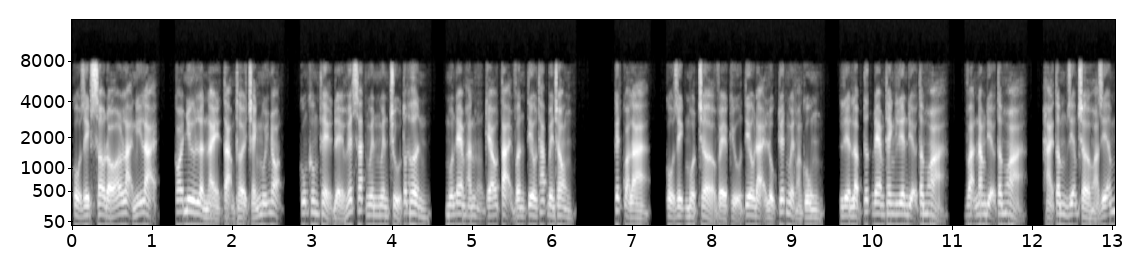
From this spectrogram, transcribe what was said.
Cổ dịch sau đó lại nghĩ lại, coi như lần này tạm thời tránh mũi nhọn, cũng không thể để huyết sắt nguyên nguyên chủ tốt hơn, muốn đem hắn kéo tại vân tiêu tháp bên trong. Kết quả là, cổ dịch một trở về cựu tiêu đại lục tuyết nguyệt hoàng cung, liền lập tức đem thanh liên điệu tâm hỏa, vạn năm điệu tâm hỏa, hải tâm diễm chờ hỏa diễm,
